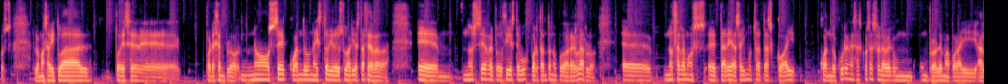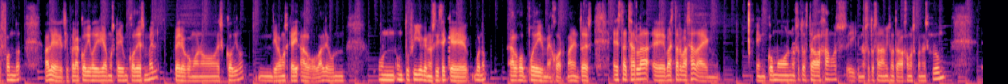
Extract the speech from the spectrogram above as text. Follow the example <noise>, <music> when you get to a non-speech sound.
pues lo más habitual puede ser, eh, por ejemplo, no sé cuándo una historia de usuario está cerrada. no sé reproducir este bug, por tanto no puedo arreglarlo. Eh, no cerramos eh, tareas, hay mucho atasco ahí. Cuando ocurren esas cosas suele haber un, problema por ahí al fondo, ¿vale? Si fuera código diríamos que hay un codesmel, pero como no es código, digamos que hay algo, ¿vale? Un, tufillo que nos dice que, bueno, algo puede ir mejor, ¿vale? Entonces, esta charla eh, va a estar basada en, en cómo nosotros trabajamos y nosotros ahora mismo trabajamos con Scrum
